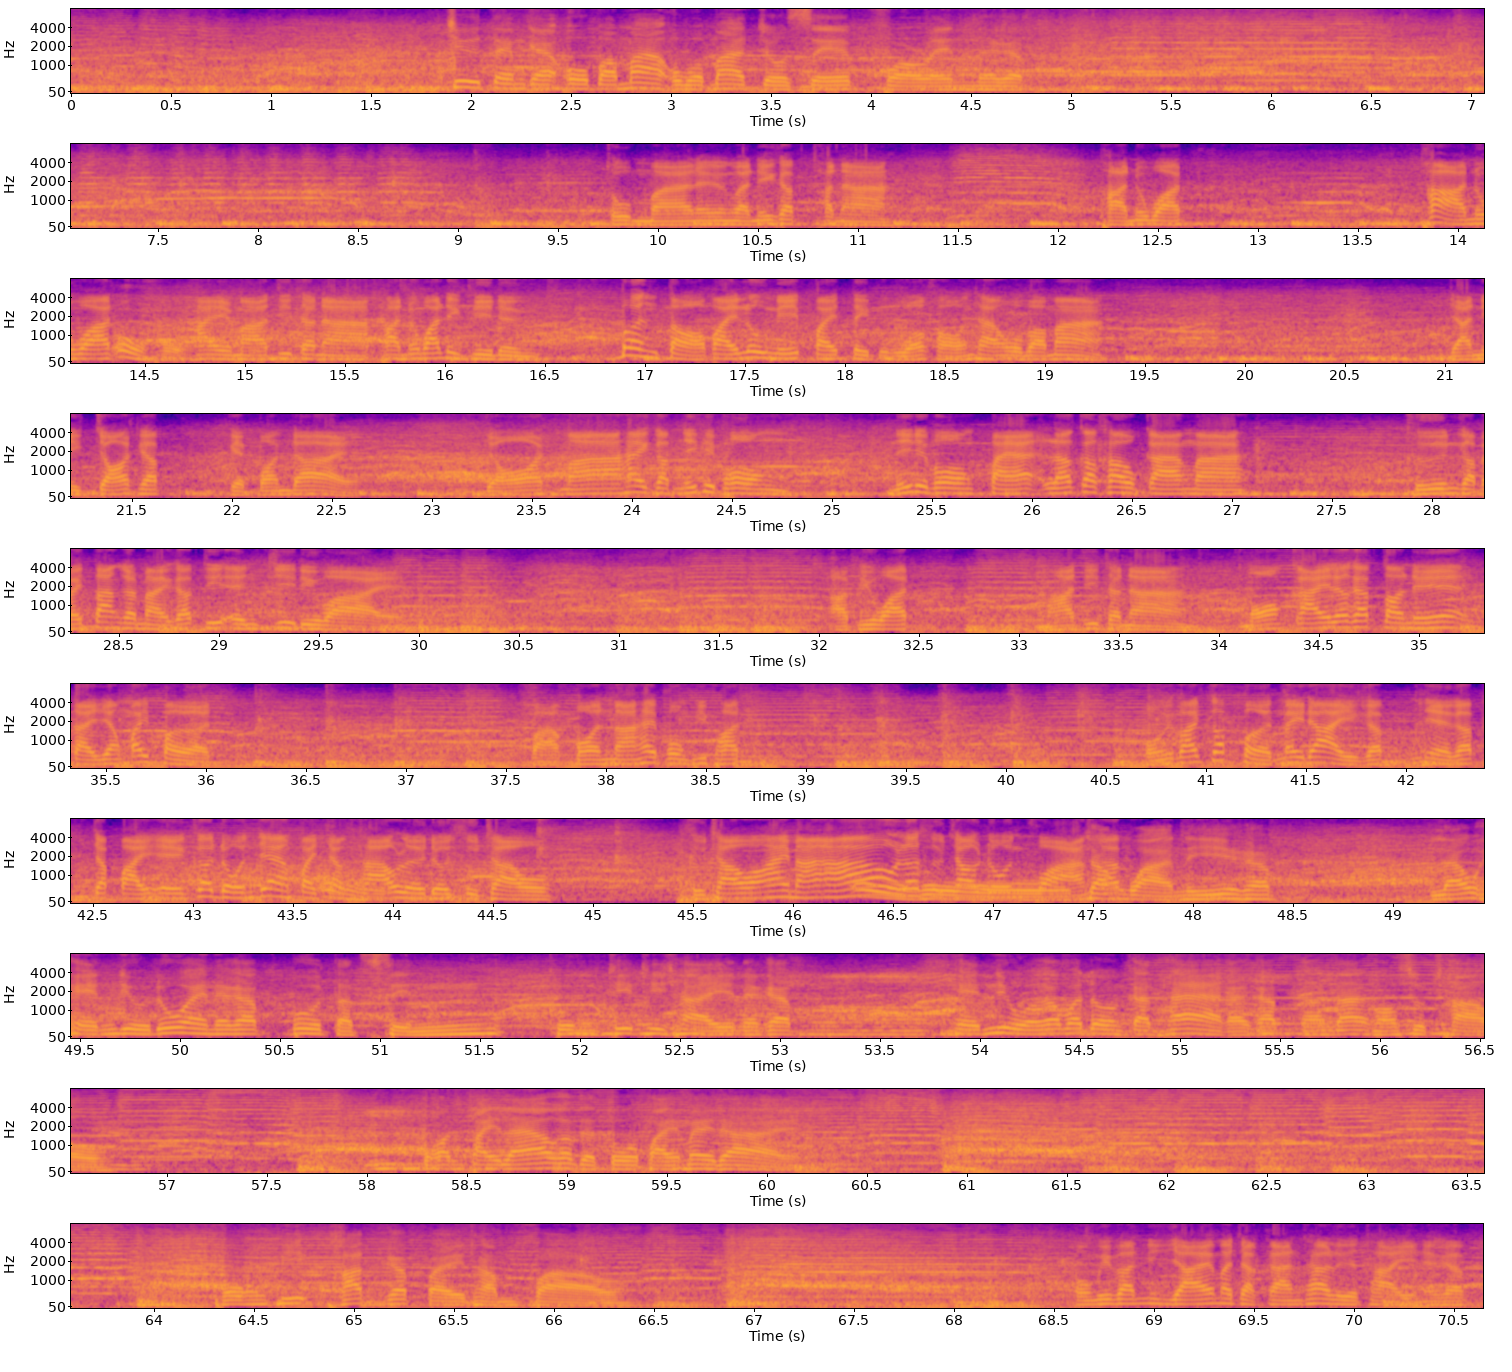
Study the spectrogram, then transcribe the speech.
ชื่อเต็มแกโอบามาโอบามาโจเซฟฟอร์เรนนะครับทุ่มมาในวันนี้ครับธนาพานุวัตรพานุวัตรโอ้โหให้มาที่ธนาพานุวัตรอีกทีหนึ่งเบิ้ลต่อไปลูกนี้ไปติดหัวของทางโอบามายานิกจอร์ดครับ เก็บบอลได้ยอดมาให้กับนิติพงศ์นิติพงศ์แปะแล้วก็เข้ากลางมา คืนกลับไปตั้งกันใหม่ครับที่ NGDY อภิวัตรมาที่ธนามองไกลแล้วครับตอนนี้แต่ยังไม่เปิด ฝากบอลมาให้พงพิพัฒน์พงพิพัฒน์ก็เปิดไม่ได้ครับเนี่ยครับจะไปเองก็โดนแย่งไปจากเท้าเลยโดยสุชาวสุชาวให้มาเอ้าแล้วสุชาวโดนขวางจัครับงหวะนี้ครับแล้วเห็นอยู่ด้วยนะครับผู้ตัดสินคุณทิติชัยนะครับ เห็นอยู่ครับว่าโดนกระแทกอะครับทางด้านของสุดเทาบอลไปแล้วครับแต่ตัวไปไม่ได้ งพิพัฒน์ครับไปทำฟาวล์พงพิพัฒน์นี่ย้ายมาจากการท่าเรือไทยนะครับ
